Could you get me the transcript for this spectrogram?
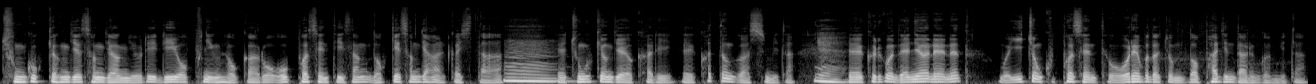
중국 경제 성장률이 reopening 효과로 5% 이상 높게 성장할 것이다. 음. 예, 중국 경제 역할이 예, 컸던 것 같습니다. 예. 예, 그리고 내년에는 뭐 2.9% 올해보다 좀 높아진다는 겁니다.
